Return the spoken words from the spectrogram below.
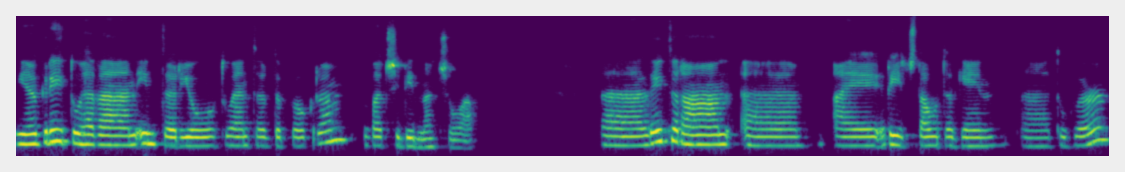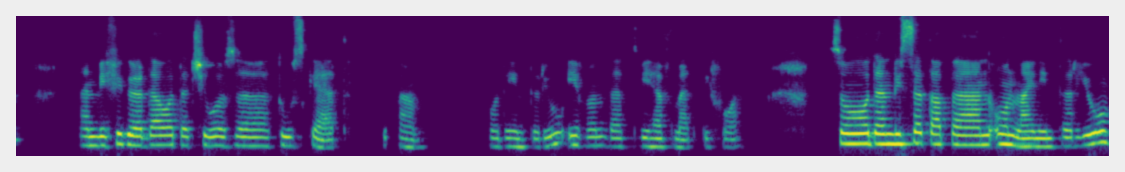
We agreed to have an interview to enter the program, but she did not show up. Uh, later on, uh, I reached out again uh, to her and we figured out that she was uh, too scared to come for the interview, even that we have met before. So then we set up an online interview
